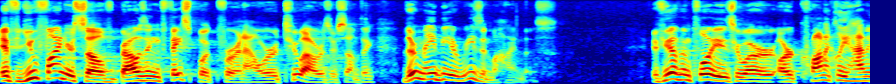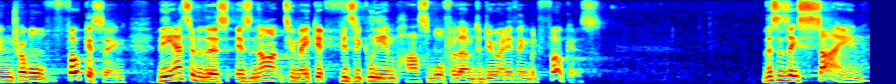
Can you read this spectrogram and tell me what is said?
If you find yourself browsing Facebook for an hour or two hours or something, there may be a reason behind this. If you have employees who are, are chronically having trouble focusing, the answer to this is not to make it physically impossible for them to do anything but focus. This is a sign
